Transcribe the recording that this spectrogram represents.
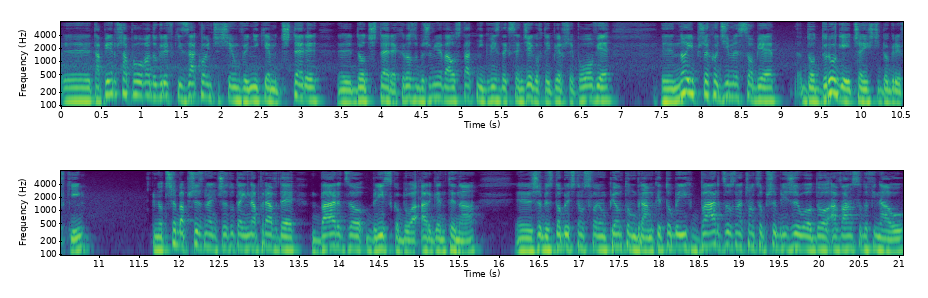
yy, ta pierwsza połowa dogrywki zakończy się wynikiem 4 yy, do 4. Rozbrzmiewa ostatni gwizdek sędziego w tej pierwszej połowie. Yy, no i przechodzimy sobie do drugiej części dogrywki. No trzeba przyznać, że tutaj naprawdę bardzo blisko była Argentyna, y, żeby zdobyć tą swoją piątą bramkę. To by ich bardzo znacząco przybliżyło do awansu do finału,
